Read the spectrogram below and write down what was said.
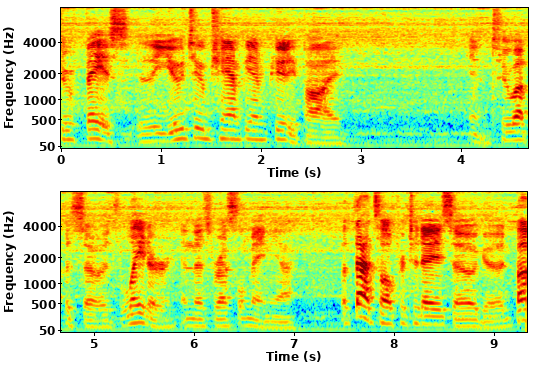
to face the YouTube champion PewDiePie in two episodes later in this WrestleMania. But that's all for today, so goodbye.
